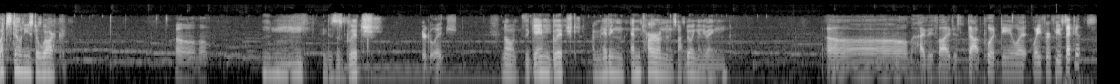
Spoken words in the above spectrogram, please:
What still needs to work? Um, Mm, I think this is glitch. you're glitched. No, the game glitched. I'm hitting end turn and it's not doing anything. Um, have you thought I just stop putting it, wait for a few seconds?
